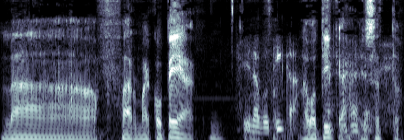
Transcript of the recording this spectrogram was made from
la farmacopea. Sí, la botica. La botica, exacto.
